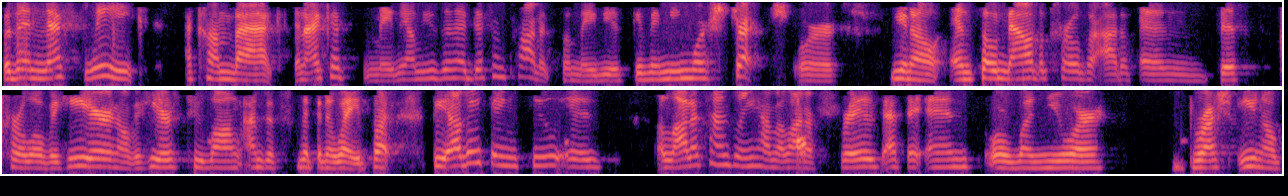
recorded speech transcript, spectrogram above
But then next week I come back and I could maybe I'm using a different product, so maybe it's giving me more stretch or you know. And so now the curls are out of and this curl over here and over here is too long. I'm just snipping away. But the other thing too is a lot of times when you have a lot of frizz at the ends or when you're brush, you know,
